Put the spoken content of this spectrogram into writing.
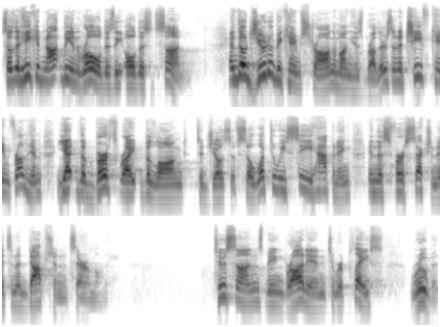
so that he could not be enrolled as the oldest son. And though Judah became strong among his brothers, and a chief came from him, yet the birthright belonged to Joseph. So, what do we see happening in this first section? It's an adoption ceremony. Two sons being brought in to replace Reuben.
